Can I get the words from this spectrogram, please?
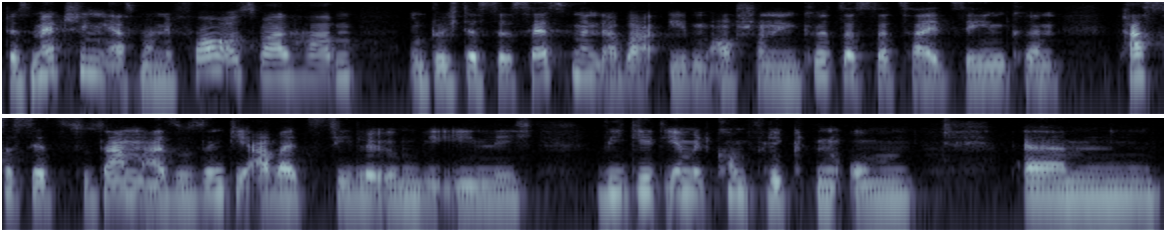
das Matching erstmal eine Vorauswahl haben und durch das Assessment aber eben auch schon in kürzester Zeit sehen können, passt das jetzt zusammen? Also sind die Arbeitsziele irgendwie ähnlich? Wie geht ihr mit Konflikten um? Ähm,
